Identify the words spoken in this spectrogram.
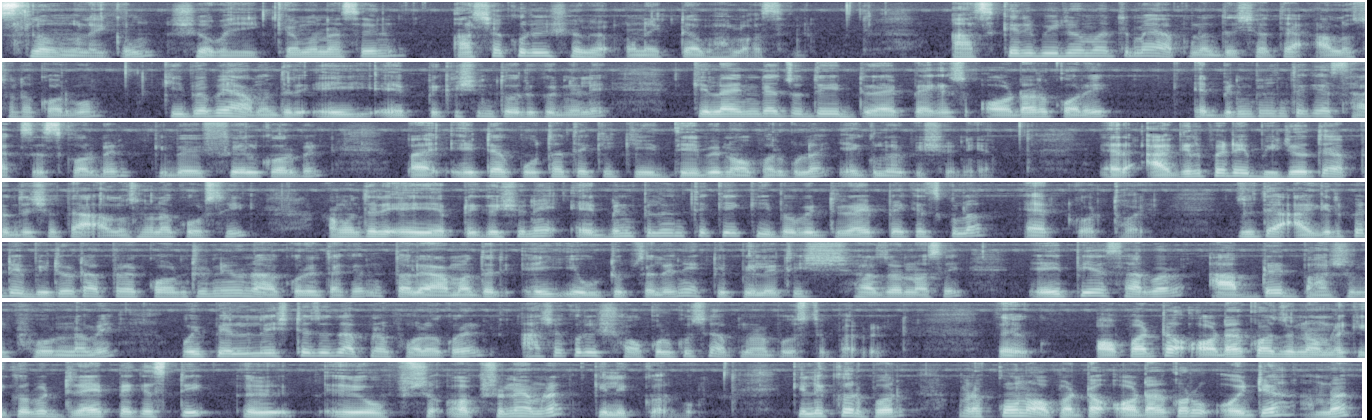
আসসালামু আলাইকুম, সবাই কেমন আছেন? আশা করি সবাই অনেকটা ভালো আছেন। আজকের ভিডিওর মাধ্যমে আপনাদের সাথে আলোচনা করব কীভাবে আমাদের এই অ্যাপ্লিকেশন তৈরি করে নিলে ক্লায়েন্টরা যদি ড্রাইভ প্যাকেজ অর্ডার করে অ্যাডমিন থেকে সাকসেস করবেন, কীভাবে ফেল করবেন বা এটা কোথা থেকে কি দেবেন অফারগুলো এগুলোর বিষয় নিয়ে। এর আগের পেটে ভিডিওতে আপনাদের সাথে আলোচনা করছি আমাদের এই অ্যাপ্লিকেশনে অ্যাডমিন প্ল্যান থেকে কীভাবে ড্রাইভ প্যাকেজগুলো অ্যাড করতে হয়। যদি আগের পেটে ভিডিওটা আপনারা কন্টিনিউ না করে থাকেন, তাহলে আমাদের এই ইউটিউব চ্যানেলে একটি প্লেলিস্ট সাজানো আছে এপিএস সার্ভার আপডেট ভাষণ ফোন নামে। ওই প্লেলিস্টে যদি আপনারা ফলো করেন, আশা করি সকল কিছু আপনারা বুঝতে পারবেন। যাই হোক অফারটা অর্ডার করার জন্য আমরা কী করব? ড্রাইভ প্যাকেজটি অপশনে আমরা ক্লিক করব। ক্লিক করার পর আমরা কোন অফারটা অর্ডার করব, ওইটা আমরা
